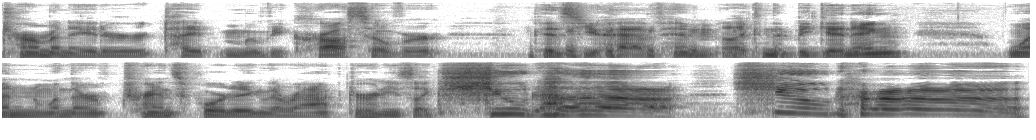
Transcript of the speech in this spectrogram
Terminator type movie crossover because you have him like in the beginning when when they're transporting the raptor, and he's like, "Shoot her! Shoot her!"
